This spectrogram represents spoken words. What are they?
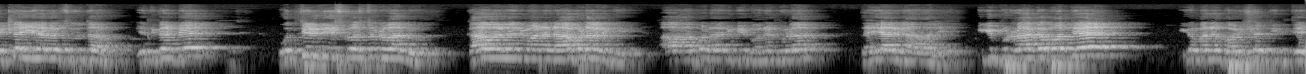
ఎట్లా అయ్యారో చూద్దాం. ఎందుకంటే ఒత్తిడి తీసుకొస్తున్న వాళ్ళు కావాలని మనల్ని ఆపడానికి ఆ ఆపడానికి మనం కూడా తయారు కావాలి. ఇక ఇప్పుడు రాకపోతే ఇక మన భవిష్యత్తు ఇంతే.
